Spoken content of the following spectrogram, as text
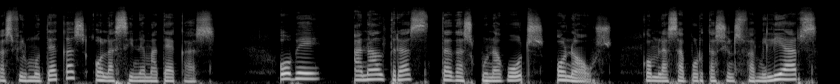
les filmoteques o les cinemateques, o bé en altres de desconeguts o nous, com les aportacions familiars,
